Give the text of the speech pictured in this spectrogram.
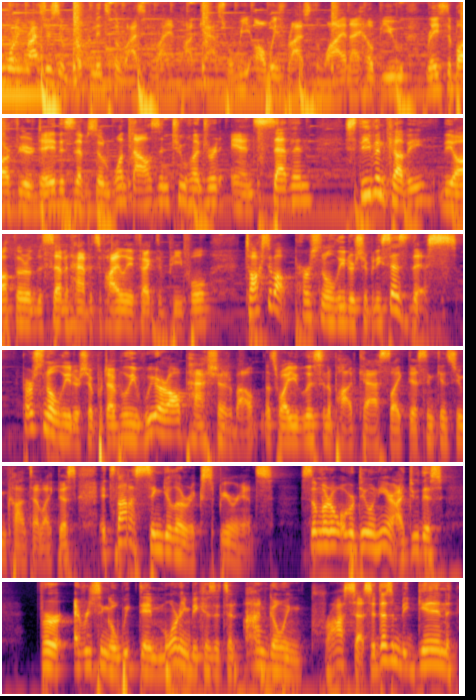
risers, and welcome into the Rise of the Lion podcast, where we always rise to the why, and I help you raise the bar for your day. This is episode 1207. Stephen Covey, the author of The Seven Habits of Highly Effective People, talks about personal leadership, and he says this personal leadership, which I believe we are all passionate about. That's why you listen to podcasts like this and consume content like this. It's not a singular experience. Similar to what we're doing here. I do this for every single weekday morning because it's an ongoing process. It doesn't begin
